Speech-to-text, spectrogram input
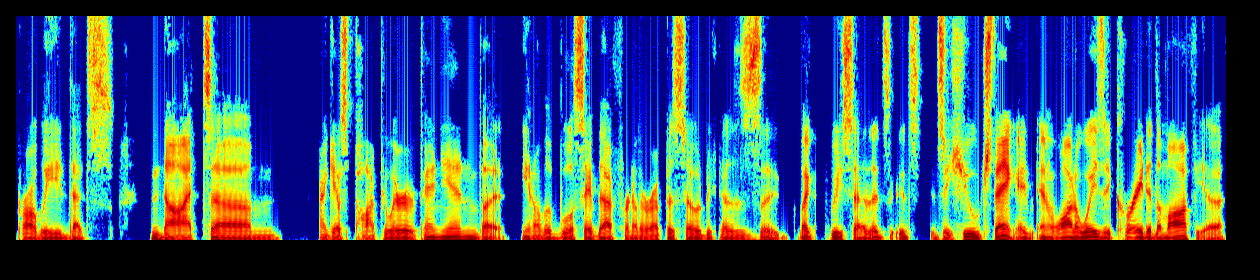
probably that's not um I guess popular opinion, but you know we'll save that for another episode because, uh, like we said, it's it's it's a huge thing. It, in a lot of ways, it created the mafia.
